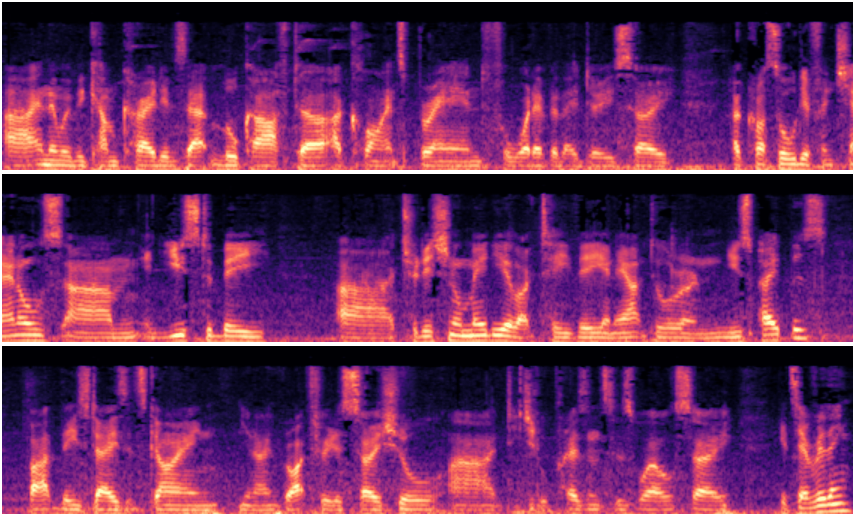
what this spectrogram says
Uh, and then we become creatives that look after a client's brand for whatever they do. So across all different channels, um, it used to be uh, traditional media like TV and outdoor and newspapers, but these days it's going, you know, right through to social, uh, digital presence as well. So it's everything,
